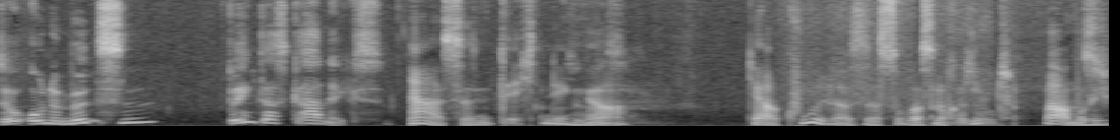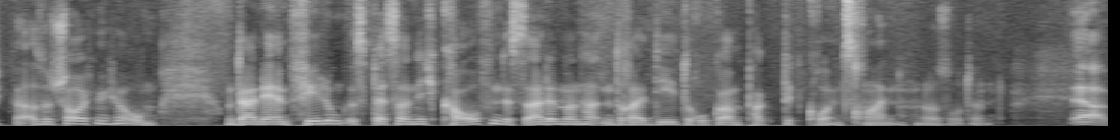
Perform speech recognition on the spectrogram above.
so ohne Münzen bringt das gar nichts. ja, ja ein echt ein Ding, ja. Ja, cool, dass es sowas noch Also- gibt. Ja, muss ich, also schaue ich mich mal um. Und deine Empfehlung ist besser nicht kaufen, es sei denn, man hat einen 3D-Drucker und packt Bitcoins rein oder so dann. Ja,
